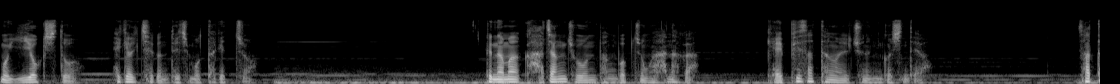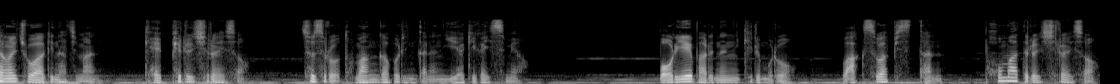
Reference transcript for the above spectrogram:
뭐 이 역시도 해결책은 되지 못하겠죠. 그나마 가장 좋은 방법 중 하나가 계피 사탕을 주는 것인데요. 사탕을 좋아하긴 하지만 계피를 싫어해서 스스로 도망가 버린다는 이야기가 있으며 머리에 바르는 기름으로 왁스와 비슷한 포마드를 싫어해서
